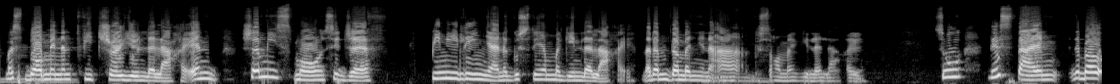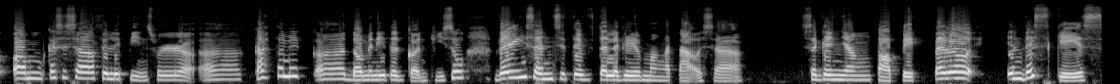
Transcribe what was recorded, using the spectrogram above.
mas dominant feature yung lalaki. And siya mismo, si Jeff, pinili niya na gusto niya maging lalaki. Naramdaman niya na, ah, gusto ko maging lalaki. So, this time, di ba, um, kasi sa Philippines, we're a Catholic uh, dominated country. So, very sensitive talaga yung mga tao sa sa ganyang topic. Pero, in this case,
